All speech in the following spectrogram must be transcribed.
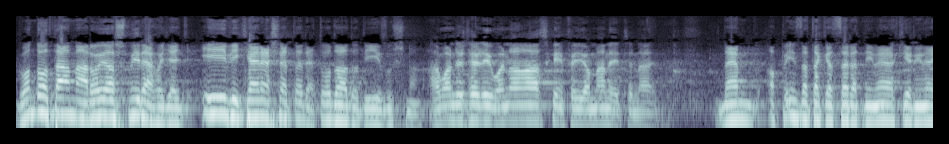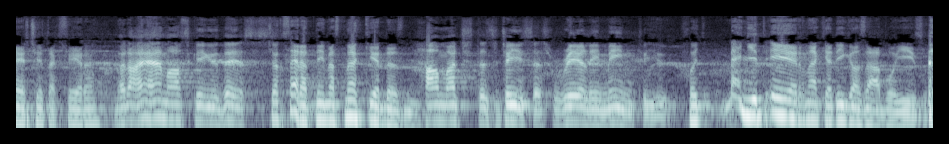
Gondoltál már olyasmire, hogy egy évi keresetedet odaadod Jézusnak? I want to tell you, we're not asking for your money tonight. Nem, a pénzeteket szeretném elkérni, ne értsétek félre. But I am asking you this. Csak szeretném ezt megkérdezni, How much does Jesus really mean to you? hogy mennyit ér neked igazából Jézus?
